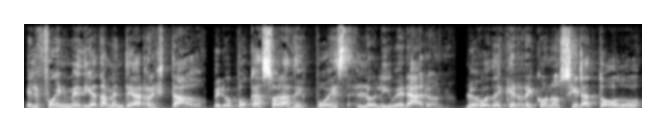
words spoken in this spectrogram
Él fue inmediatamente arrestado, pero pocas horas después lo liberaron, luego de que reconociera todo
